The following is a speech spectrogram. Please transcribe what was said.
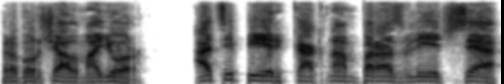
пробурчал майор. А теперь как нам поразвлечься?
